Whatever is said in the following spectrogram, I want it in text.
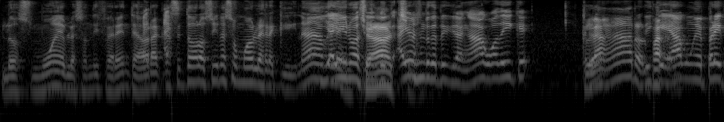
los muebles son diferentes. Ahora casi todos los cines son muebles Y reclinables. hay unos asientos, hay unos asientos que te tiran agua, di que, Claro. pa- que hago un spray.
